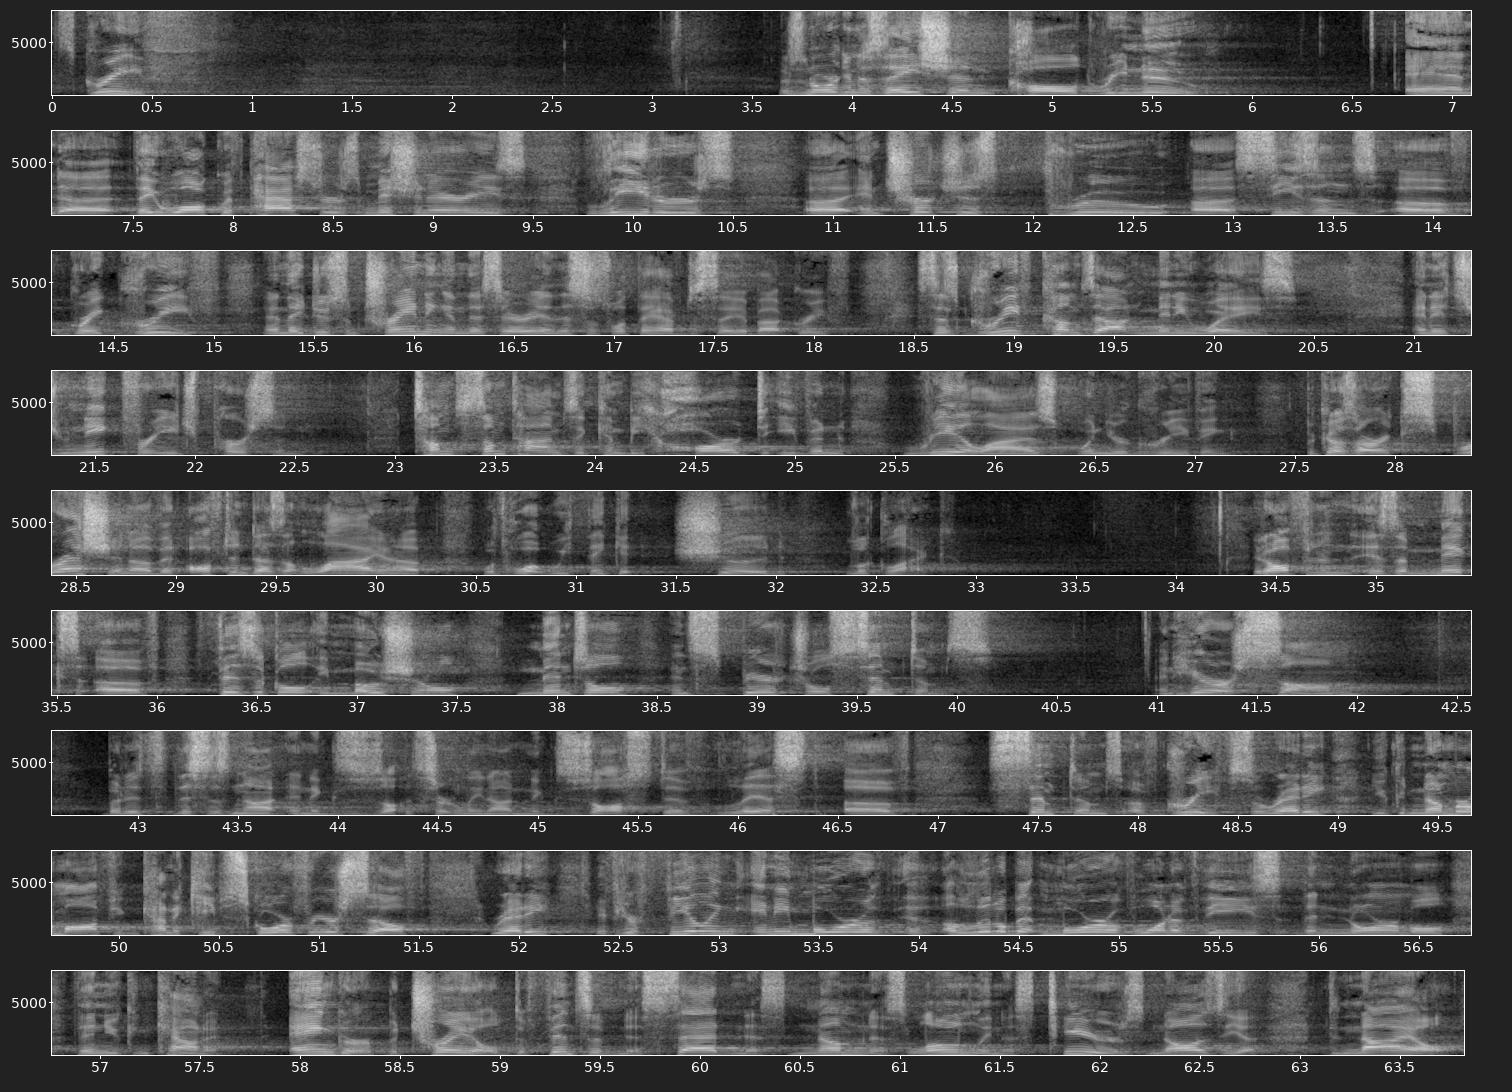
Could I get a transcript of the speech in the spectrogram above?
It's grief. There's an organization called Renew, and uh, they walk with pastors, missionaries, leaders uh, and churches through uh, seasons of great grief. And they do some training in this area, and this is what they have to say about grief. It says, Grief comes out in many ways, and it's unique for each person. Sometimes it can be hard to even realize when you're grieving because our expression of it often doesn't line up with what we think it should look like. It often is a mix of physical, emotional, mental, and spiritual symptoms. And here are some, but it's, this is not an exa- certainly not an exhaustive list of symptoms of grief. So, ready? You can number them off. You can kind of keep score for yourself. Ready? If you're feeling any more of a little bit more of one of these than normal, then you can count it anger, betrayal, defensiveness, sadness, numbness, loneliness, tears, nausea, denial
